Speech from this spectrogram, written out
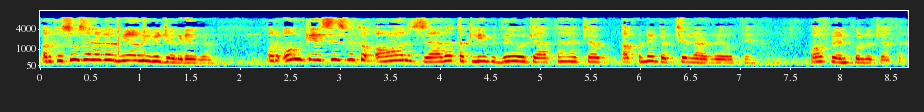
اور خصوصاً اگر میاں بیوی جھگڑے ہوئے اور ان کیسز میں تو اور زیادہ تکلیف دہ ہو جاتا ہے جب اپنے بچے لڑ رہے ہوتے ہیں اور پینفل ہو جاتا ہے۔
